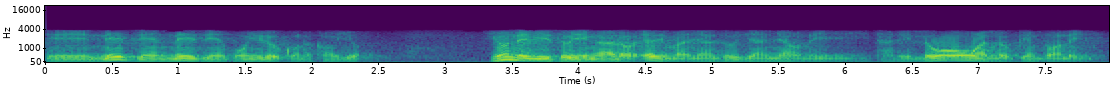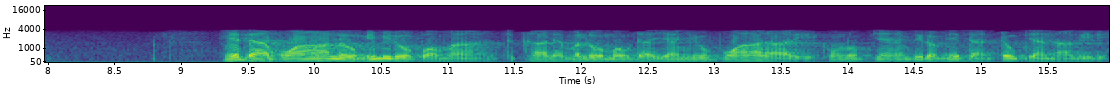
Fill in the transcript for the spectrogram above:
ဒီနေ့စဉ်နေ့စဉ်ဘုန်းကြီးတို့ခုနှစ်ခေါက်ရွရွနေပြီဆိုရင်ကတော့အဲ့ဒီမှာရန်စိုးရန်ညောက်နေဒါတွေလုံးဝလွတ်ကင်းသွားလိမ့်မယ်မေတ္တာပွားလို့မိမိတို့ပေါ်မှာတခါလဲမလိုမုန်းတဲ့ရံညိုးပွားတာတွေအကုန်လုံးပြန်ပြီးတော့မေတ္တာတုံ့ပြန်တာလေးတွေ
